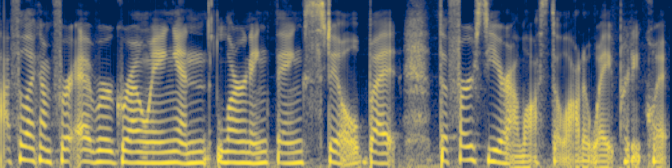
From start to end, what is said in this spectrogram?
I feel like I'm forever growing and learning things still. But the first year, I lost a lot of weight pretty quick.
